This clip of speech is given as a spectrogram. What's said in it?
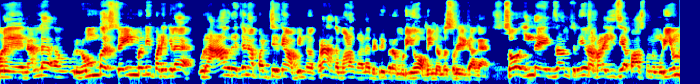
ஒரு நல்ல ஒரு ரொம்ப ஸ்ட்ரெயின் பண்ணி படிக்கல ஒரு ஆவரேஜா நான் படிச்சிருக்கேன் அப்படின்னா கூட அந்த மாணவர்களால் வெற்றி பெற முடியும் அப்படின்னு நம்ம சொல்லியிருக்காங்க. ஸோ இந்த எக்ஸாம்ஸ்லயும் நம்மளால ஈஸியா பாஸ் பண்ண முடியும்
